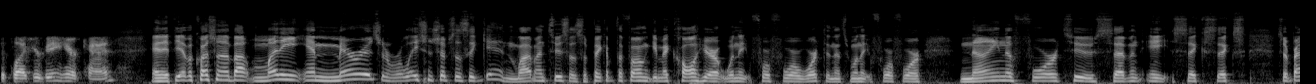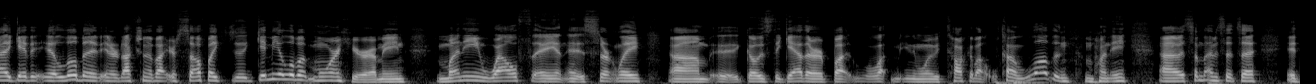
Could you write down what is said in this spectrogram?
It's a pleasure being here, Ken. And if you have a question about money and marriage and relationships, as again, live on Tuesday, so pick up the phone, give me a call here at 1 844 Wharton. That's 1 844 942 7866. So, Brad gave it a little bit of introduction about yourself. Like, give me a little bit more here. I mean, money, wealth, and is certainly um, it goes together. But when we talk about kind of love and money, uh, sometimes it's a, a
